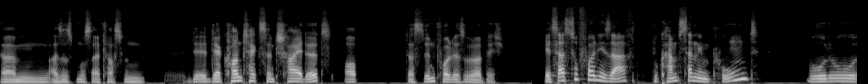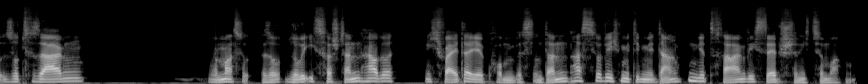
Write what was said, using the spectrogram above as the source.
Ähm, also es muss einfach so ein, der, der Kontext entscheidet, ob das sinnvoll ist oder nicht. Jetzt hast du vorhin gesagt, du kamst an den Punkt, wo du sozusagen, also so wie ich es verstanden habe, nicht weitergekommen bist. Und dann hast du dich mit dem Gedanken getragen, dich selbstständig zu machen.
